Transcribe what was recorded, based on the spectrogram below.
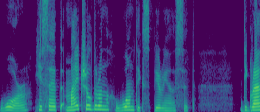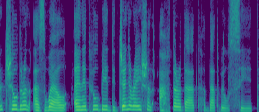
War, he said, My children won't experience it. The grandchildren as well, and it will be the generation after that that will see it.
